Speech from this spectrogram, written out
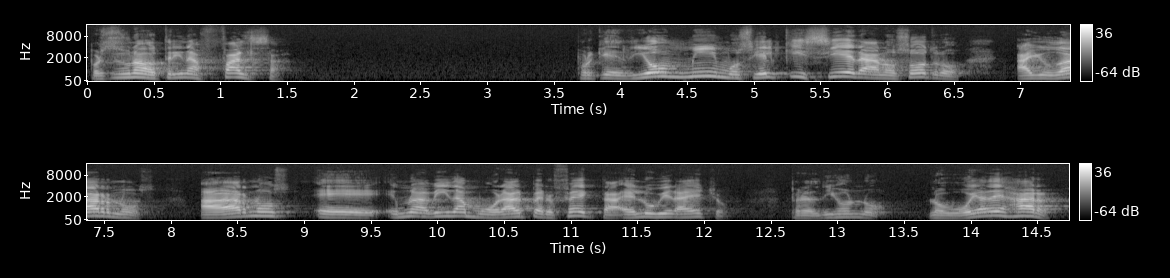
Por eso es una doctrina falsa. Porque Dios mismo, si Él quisiera a nosotros ayudarnos a darnos eh, una vida moral perfecta, Él lo hubiera hecho. Pero Él dijo, no, lo voy a dejar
